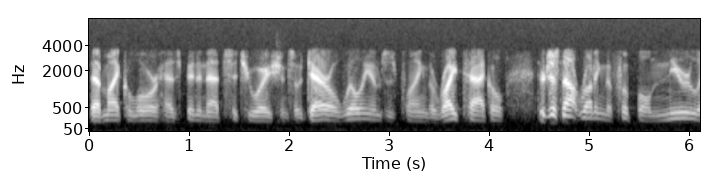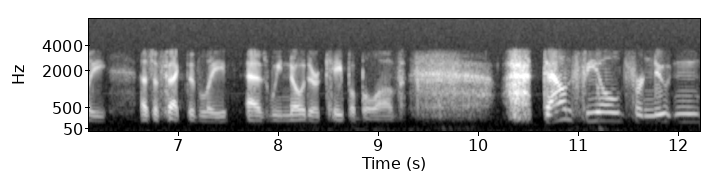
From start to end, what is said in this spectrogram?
that Michael Oher has been in that situation. So Daryl Williams is playing the right tackle. They're just not running the football nearly as effectively as we know they're capable of. Downfield for Newton,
